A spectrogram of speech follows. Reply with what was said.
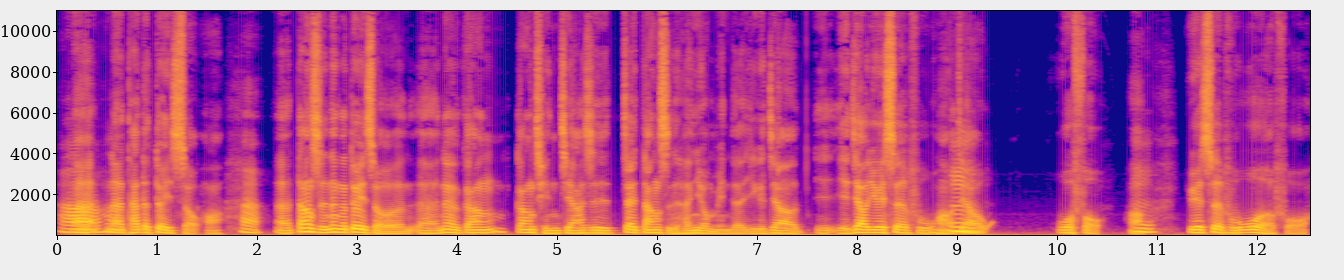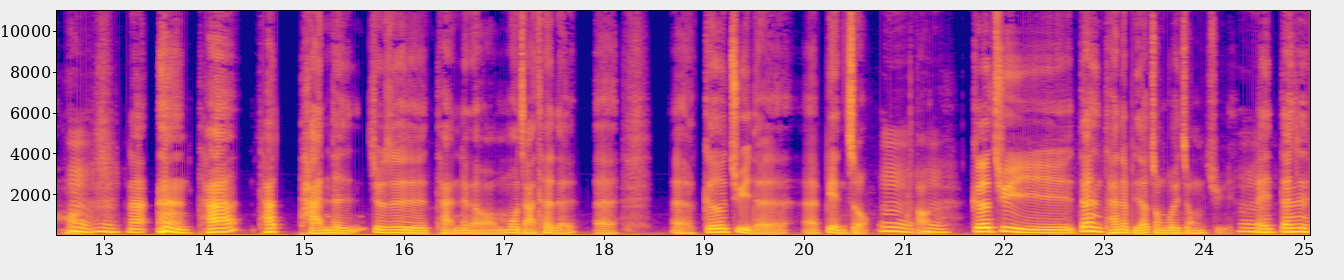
啊。那他的对手啊，呃，当时那个对手呃，那个钢钢琴家是在当时很有名的一个叫也也叫约瑟夫哈，叫沃佛啊，约瑟夫沃尔佛哈。那 他他弹的就是弹那个莫扎特的呃呃歌剧的呃变奏，嗯啊。歌剧，但是弹的比较中规中矩，哎，但是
